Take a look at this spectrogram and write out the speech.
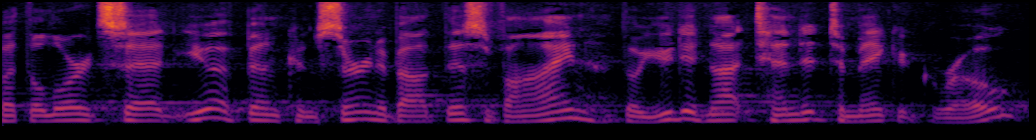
But the Lord said, You have been concerned about this vine, though you did not tend it to make it grow.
